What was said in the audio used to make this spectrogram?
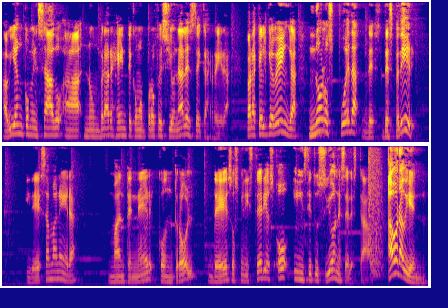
habían comenzado a nombrar gente como profesionales de carrera para que el que venga no los pueda despedir. Y de esa manera mantener control de esos ministerios o instituciones del Estado. Ahora bien,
